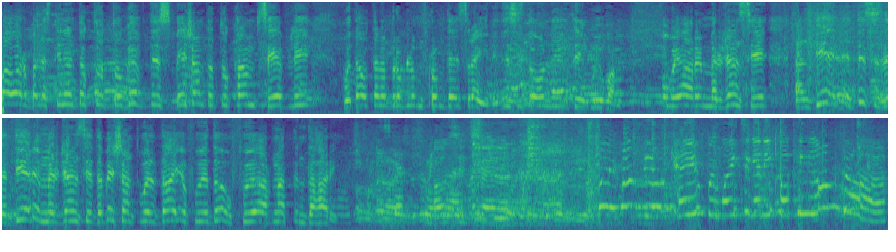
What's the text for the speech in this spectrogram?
Our Palestinian doctor to give this patient to come safely without any problem from the Israeli. This is the only thing we want. We are emergency, and the- this is a dear emergency. The patient will die if we do, if we are not in the hurry. Well, it won't be okay if we're waiting any fucking longer.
